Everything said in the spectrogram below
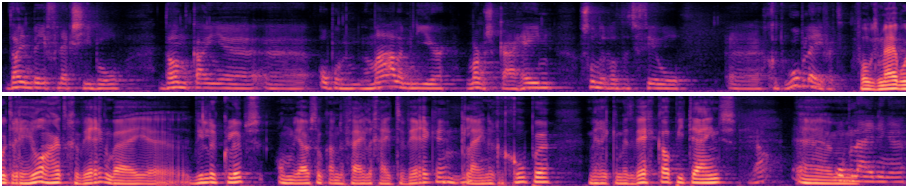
Dan ben je flexibel. Dan kan je eh, op een normale manier langs elkaar heen. Zonder dat het veel eh gedoe oplevert. Volgens mij wordt er heel hard gewerkt bij eh wielerclubs om juist ook aan de veiligheid te werken. Mhm. Kleinere groepen, werken met wegkapiteins, Ja. ehm, Opleidingen.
